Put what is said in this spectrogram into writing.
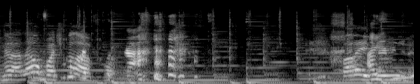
Não, não, pode falar. Pode Fala aí, termina.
